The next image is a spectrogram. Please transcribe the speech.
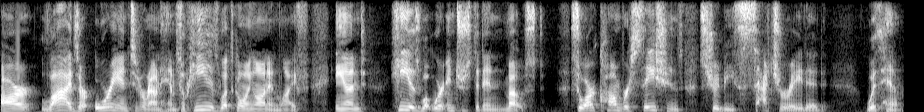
our lives are oriented around Him. So He is what's going on in life, and He is what we're interested in most. So our conversations should be saturated with Him.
